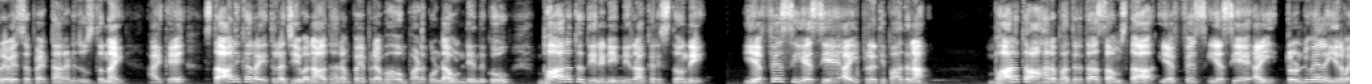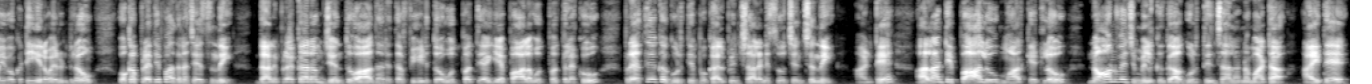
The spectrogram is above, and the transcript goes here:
ప్రవేశపెట్టాలని చూస్తున్నాయి. అయితే స్థానిక రైతుల జీవనాధారంపై ప్రభావం పడకుండా ఉండేందుకు భారత్ దీనిని నిరాకరిస్తోంది. ఎఫ్ఎస్ఎస్ఏఐ ప్రతిపాదన. భారత ఆహార భద్రతా సంస్థ ఎఫ్ఎస్ఎస్ఏఐ రెండు వేల ఇరవై ఒకటి ఇరవై రెండులో ఒక ప్రతిపాదన చేసింది. దాని ప్రకారం జంతు ఆధారిత ఫీడ్తో ఉత్పత్తి అయ్యే పాల ఉత్పత్తులకు ప్రత్యేక గుర్తింపు కల్పించాలని సూచించింది. అంటే అలాంటి పాలు మార్కెట్లో నాన్ వెజ్ మిల్క్గా గుర్తించాలన్నమాట. అయితే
